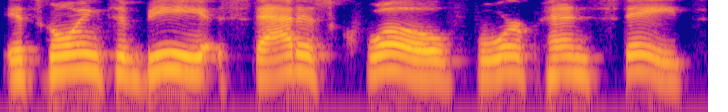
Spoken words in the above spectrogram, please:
it's going to be status quo for Penn State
